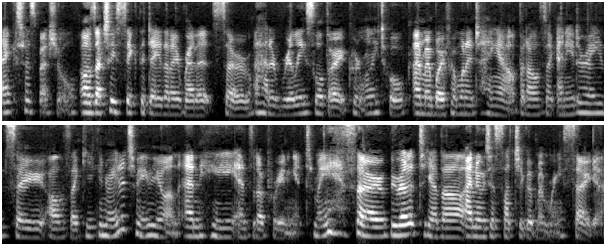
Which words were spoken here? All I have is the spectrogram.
extra special, I was actually sick the day that I read it so I had a really sore throat, couldn't really talk and my boyfriend wanted to hang out but I was like I need to read so I was like you can read it to me if you want and he ended up reading it to me so we read it together and it was just such a good memory so yeah,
